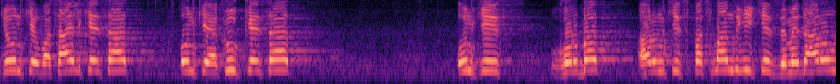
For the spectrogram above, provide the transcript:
कि उनके वसाइल के साथ, उनके हकूक़ के साथ, उनकी इस गुर्बत और उनकी इस पसमानदगी के ज़िम्मेदारों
